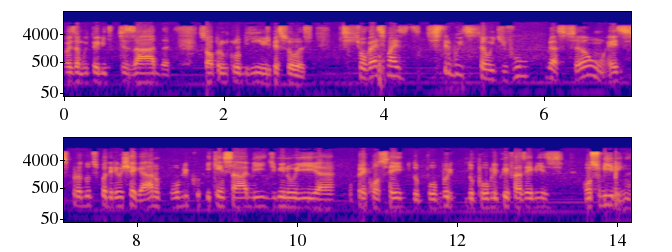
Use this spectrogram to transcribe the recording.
coisa muito elitizada, só para um clubinho de pessoas. Se houvesse mais distribuição e divulgação, esses produtos poderiam chegar no público e, quem sabe, diminuir a, o preconceito do público, do público e fazer eles consumirem, né?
